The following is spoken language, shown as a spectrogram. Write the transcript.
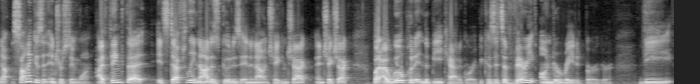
Now, Sonic is an interesting one. I think that it's definitely not as good as In and Out and Shake and Shack and Shake Shack, but I will put it in the B category because it's a very underrated burger. The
